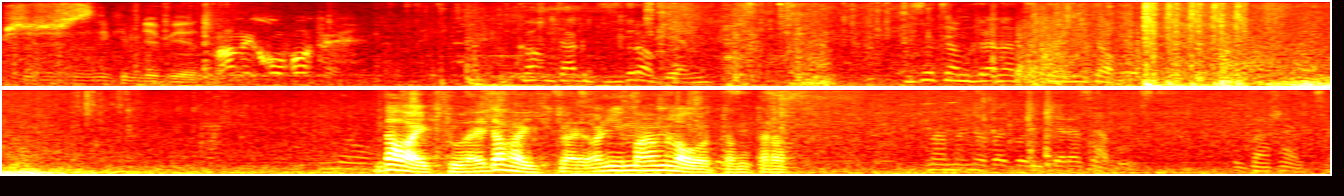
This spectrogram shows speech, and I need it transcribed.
Przecież się z nikim nie bije. Mamy kłopoty. Kontakt z wrogiem. Rzucam granat termitowy. Dawaj ich tutaj, dawaj ich tutaj. Oni mają low tam teraz. Mamy nowego lidera zabójstw. Uważajcie.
